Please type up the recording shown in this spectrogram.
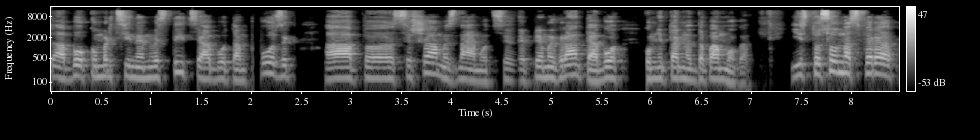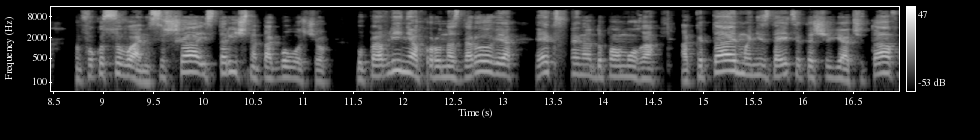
або комерційна інвестиція, або там позик. А США ми знаємо, це прямі гранти або гуманітарна допомога. І стосовно сфери фокусування, США історично так було, що управління, охорона здоров'я, екстрена допомога. А Китай, мені здається, те, що я читав,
